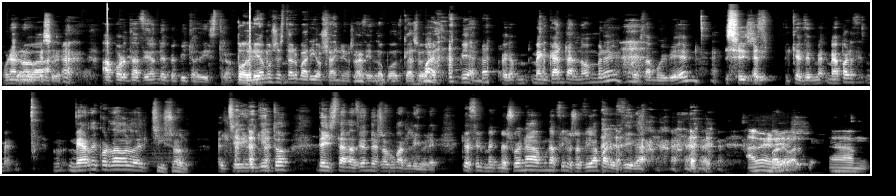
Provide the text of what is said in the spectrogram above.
una nueva aportación de Pepito Distro. Podríamos estar varios años haciendo podcast. Bueno, bien, pero me encanta el nombre, está muy bien. Sí, sí. que me, ha me, ha recordado lo del chisol, el chiringuito de instalación de software libre. Es decir, me, suena una filosofía parecida. A ver, um,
